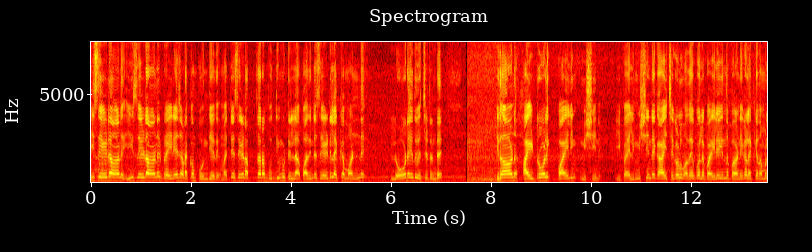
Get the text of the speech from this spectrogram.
ഈ സൈഡാണ് ഈ സൈഡാണ് ഡ്രെയിനേജ് അടക്കം പൊന്തിയത്. മറ്റേ സൈഡ് അത്ര ബുദ്ധിമുട്ടില്ല. അപ്പോൾ അതിന്റെ സൈഡിലൊക്കെ മണ്ണ് ലോഡ് ചെയ്ത് വെച്ചിട്ടുണ്ട്. ഇതാണ് ഹൈഡ്രോളിക് പൈലിംഗ് മെഷീൻ. ഈ പൈലിംഗ് മെഷീന്റെ കാഴ്ചകളും അതേപോലെ പൈൽ ചെയ്യുന്ന പണികളൊക്കെ നമ്മൾ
